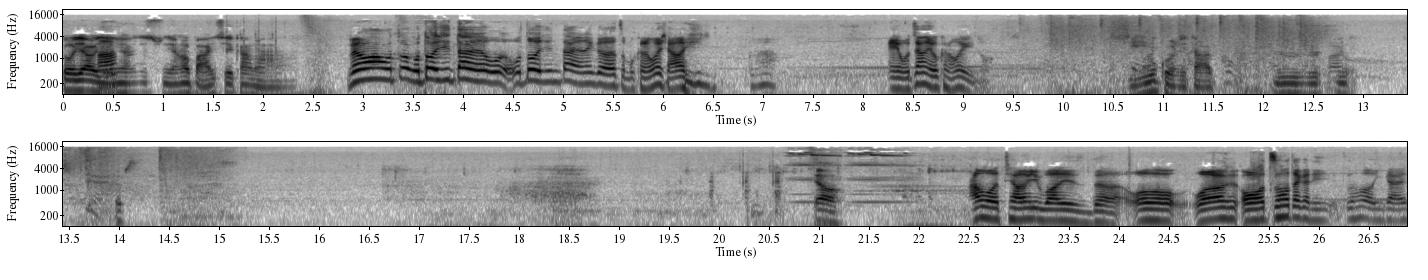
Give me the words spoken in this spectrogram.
说要赢还是然后把一些干嘛？没有啊，我都我都已经带了，我我都已经带了那个，怎么可能会想要赢？哎、我这样有可能会赢哦。如果你打，如如 Yo, I will tell you what is the 我我我之后再跟你之后应该，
